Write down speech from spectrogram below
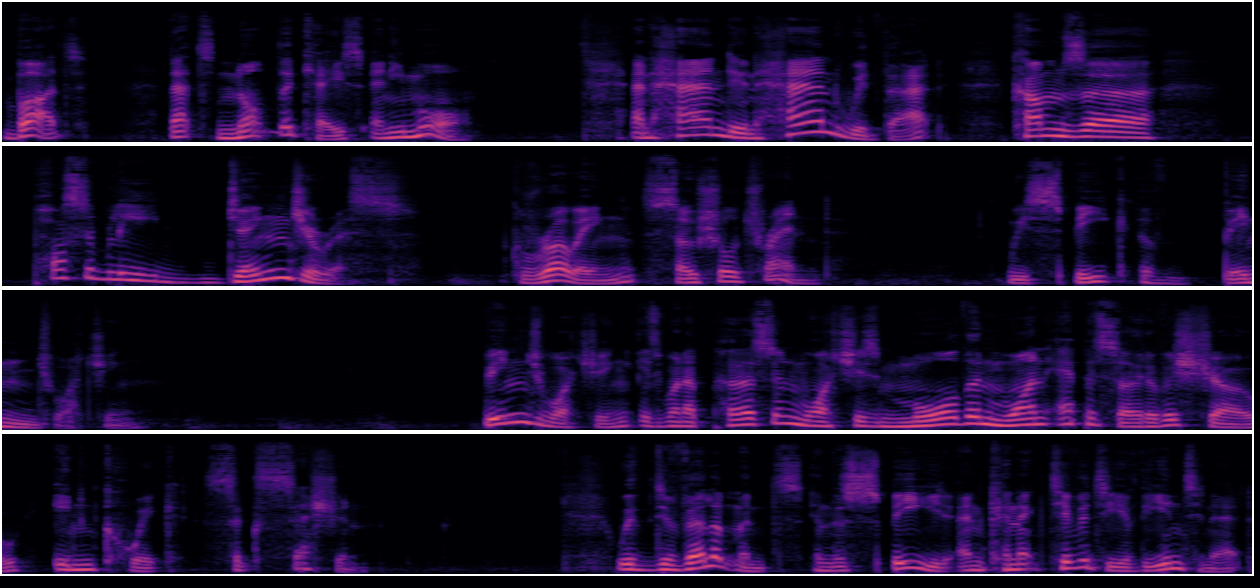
But that's not the case anymore. And hand in hand with that comes a possibly dangerous growing social trend. We speak of binge watching. Binge watching is when a person watches more than one episode of a show in quick succession. With developments in the speed and connectivity of the internet,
